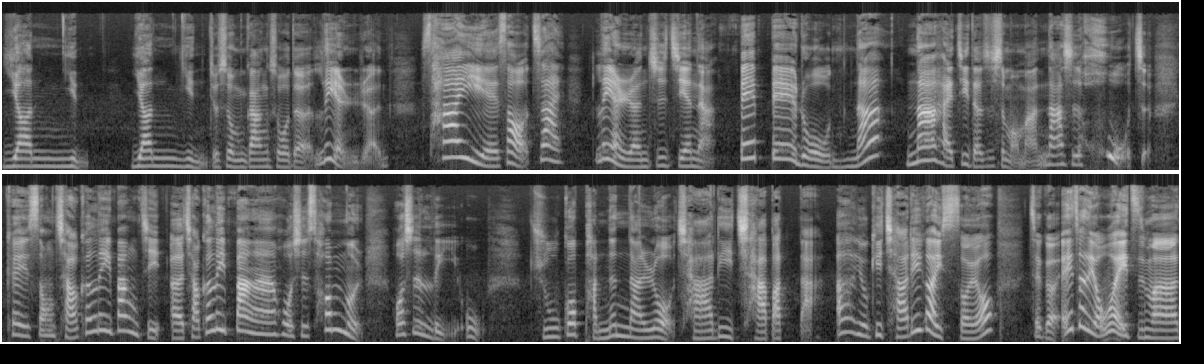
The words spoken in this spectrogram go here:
연인연인就是我们刚刚说的恋人，사이에서在恋人之间呐、啊。 빼빼로 나，那还记得是什么吗？那是或者可以送巧克力棒子，呃，巧克力棒啊，或是선물，或是礼物。주고받는날로자리잡았다啊，여기자리가있어요。这个，哎，这里有位置吗？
